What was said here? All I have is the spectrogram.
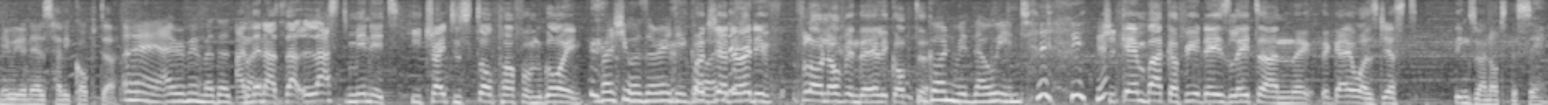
millionaire's helicopter. Eh, I remember that. And then at that last minute, he tried to stop her from going. but she was already gone. But she had already flown off in the helicopter. gone with the wind. She came back a few days later, and the, the guy was just, things were not the same.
